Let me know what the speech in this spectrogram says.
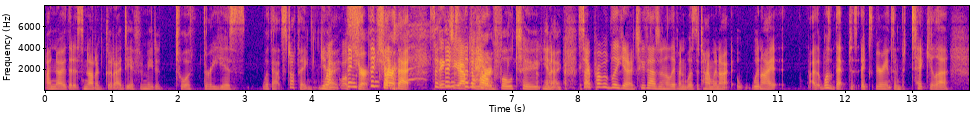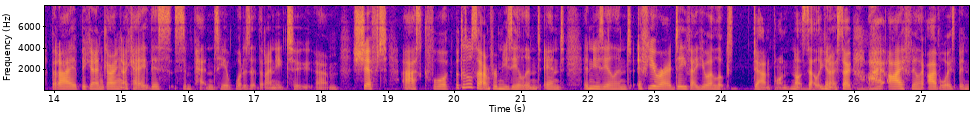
I know that it's not a good idea for me to tour three years without stopping. You Right, know, well, things, sure, things sure. like that. So Things things, that are learn. helpful to you know. so probably you know, 2011 was the time when I when I. It wasn't that experience in particular, but I began going, okay, there's some patterns here. What is it that I need to um, shift, ask for? Because also I'm from New Zealand, and in New Zealand, if you are a diva, you are looked down upon, not sell, you know. So I, I feel like I've always been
